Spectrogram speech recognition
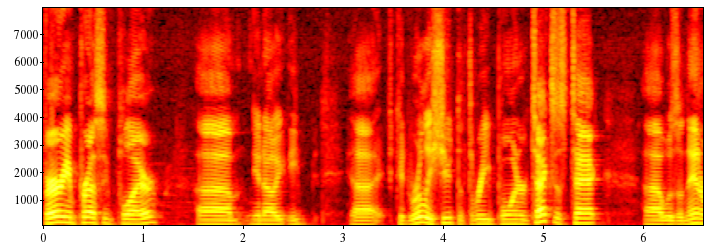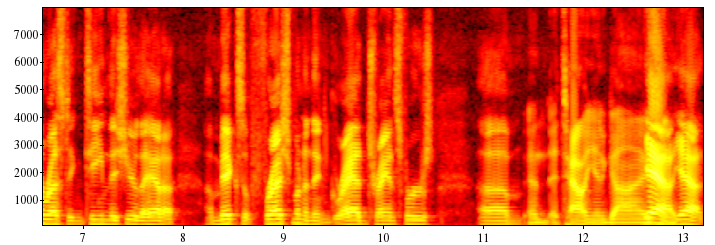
Very impressive player. Um, you know, he uh, could really shoot the three pointer. Texas Tech uh, was an interesting team this year. They had a, a mix of freshmen and then grad transfers. Um, and Italian guys. Yeah, yeah.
